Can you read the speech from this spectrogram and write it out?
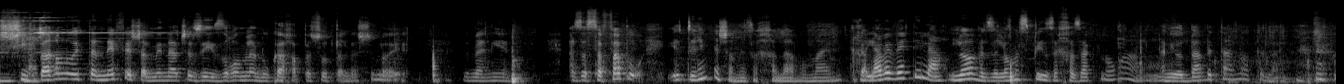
שיברנו את הנפש על מנת שזה יזרום לנו ככה פשוט, אנשים לא... זה מעניין. אז השפה פה, תראי אם יש שם איזה חלב או מים. חלב הבאתי לה. לא, אבל זה לא מספיק, זה חזק נורא. אני עוד באה בטענות אליי.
